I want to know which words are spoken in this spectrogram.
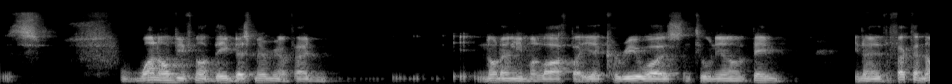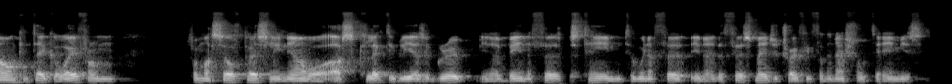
it's one of, if not the best memory I've had, not only in my life but yeah, career wise until now. Been, you know, the fact that no one can take away from from myself personally now or us collectively as a group, you know, being the first team to win a first, you know, the first major trophy for the national team is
